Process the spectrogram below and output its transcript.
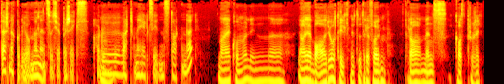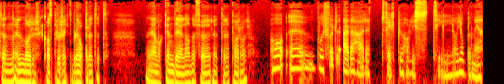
der snakker du jo med menn som kjøper sex. Har du Mm. vært med helt siden starten der? Nei, jeg kom vel inn eh, Ja, jeg var jo tilknyttet Reform fra mens KAST-prosjektet, eller når KAST-prosjektet ble opprettet. Men jeg var ikke en del av det før etter et par år. Og eh, hvorfor er det her et felt du har lyst til å jobbe med?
